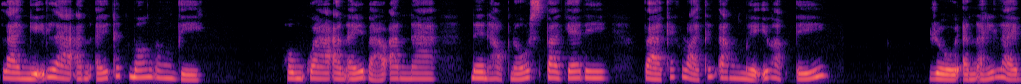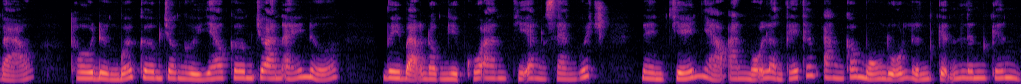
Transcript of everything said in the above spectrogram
lại nghĩ là anh ấy thích món ăn Việt. Hôm qua anh ấy bảo Anna nên học nấu spaghetti và các loại thức ăn Mỹ hoặc Ý. Rồi anh ấy lại bảo, thôi đừng bới cơm cho người giao cơm cho anh ấy nữa, vì bạn đồng nghiệp của anh chỉ ăn sandwich nên chế nhạo anh mỗi lần thấy thức ăn có muỗng đũa lĩnh kỉnh linh kinh.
